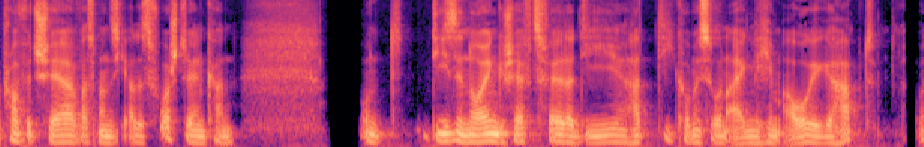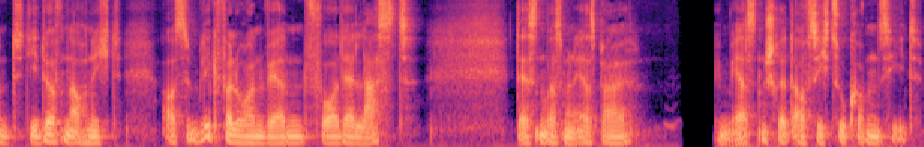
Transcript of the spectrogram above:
Profit Share, was man sich alles vorstellen kann. Und diese neuen Geschäftsfelder, die hat die Kommission eigentlich im Auge gehabt. Und die dürfen auch nicht aus dem Blick verloren werden vor der Last dessen, was man erstmal im ersten Schritt auf sich zukommen sieht.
